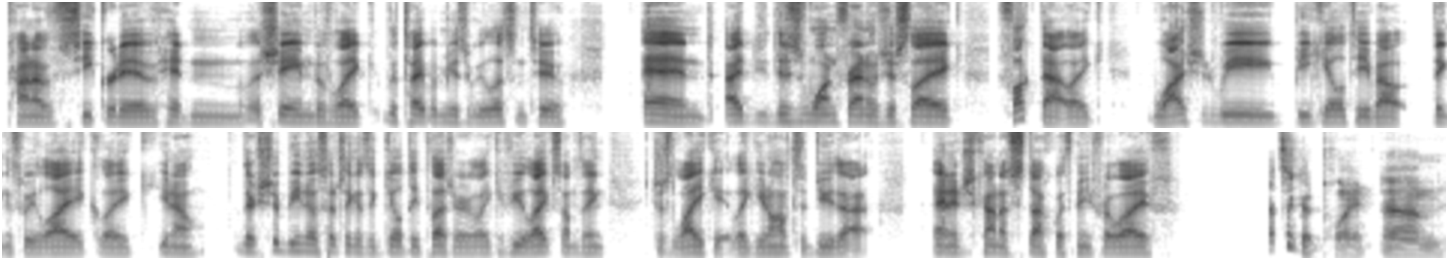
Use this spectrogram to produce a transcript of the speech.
kind of secretive hidden ashamed of like the type of music we listen to and I this one friend was just like, "Fuck that! Like, why should we be guilty about things we like? Like, you know, there should be no such thing as a guilty pleasure. Like, if you like something, just like it. Like, you don't have to do that." And it just kind of stuck with me for life. That's a good point. Um,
